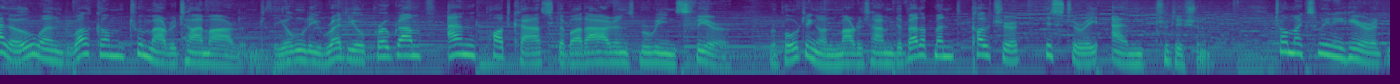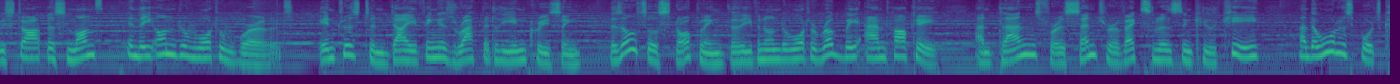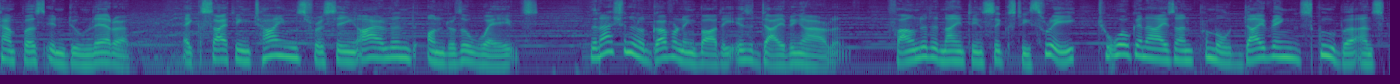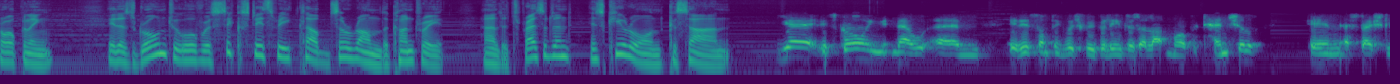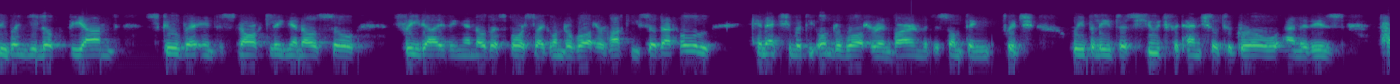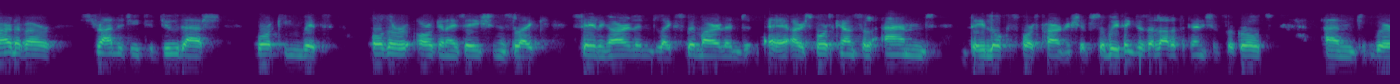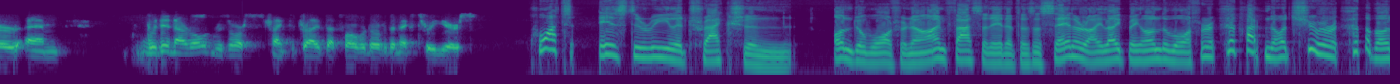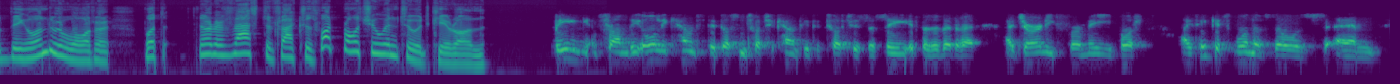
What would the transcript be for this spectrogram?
Hello and welcome to Maritime Ireland, the only radio programme and podcast about Ireland's marine sphere, reporting on maritime development, culture, history, and tradition. Tom MacSweeney here, and we start this month in the underwater world. Interest in diving is rapidly increasing. There's also snorkeling, there's even underwater rugby and hockey, and plans for a centre of excellence in Kilkee and a water sports campus in Laoghaire. Exciting times for seeing Ireland under the waves. The national governing body is Diving Ireland, founded in 1963 to organise and promote diving, scuba, and snorkeling. It has grown to over 63 clubs around the country, and its president is Kieran Kissane. Yeah, it's growing now. Um, it is something which we believe there's a lot more potential in, especially when you look beyond scuba into snorkeling and also freediving and other sports like underwater hockey. So that whole connection with the underwater environment is something which we believe there's huge potential to grow, and it is part of our strategy to do that, working with other organisations like Sailing Ireland, like Swim Ireland, uh, our Sports Council, and the local sports partnerships. So we think there's a lot of potential for growth, and we're um, within our own resources trying to drive that forward over the next three years. What is the real attraction underwater? Now, I'm fascinated as a sailor. I like being underwater. I'm not sure about being underwater, but there are vast attractions. What brought you into it, Kieran? Being from the only county that doesn't touch a county that touches the sea, it was a bit of a, a journey for me, but I think it's one of those um,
